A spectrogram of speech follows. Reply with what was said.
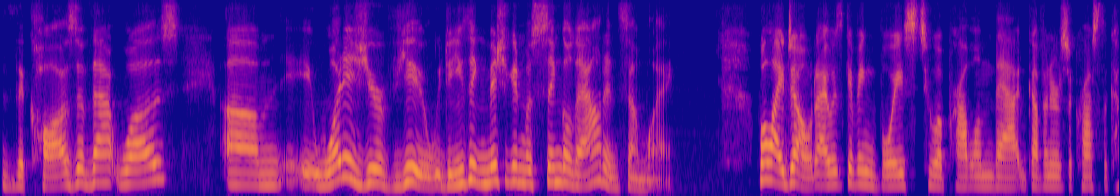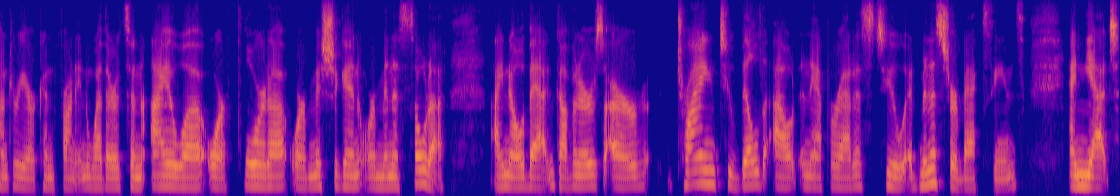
the cause of that was, um, what is your view? Do you think Michigan was singled out in some way? Well, I don't. I was giving voice to a problem that governors across the country are confronting, whether it's in Iowa or Florida or Michigan or Minnesota. I know that governors are trying to build out an apparatus to administer vaccines, and yet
